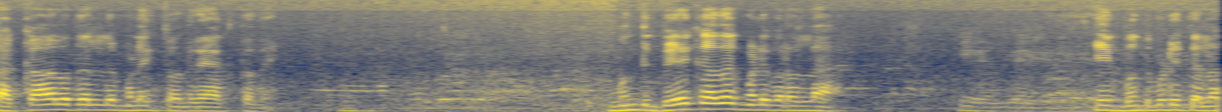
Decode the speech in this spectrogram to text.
ಸಕಾಲದಲ್ಲಿ ಮಳೆಗೆ ತೊಂದರೆ ಆಗ್ತದೆ. ಮುಂದೆ ಬೇಕಾದಾಗ ಮಳೆ ಬರಲ್ಲ. ಈಗ ಬಂದ್ಬಿಟ್ಟಿತ್ತಲ್ಲ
